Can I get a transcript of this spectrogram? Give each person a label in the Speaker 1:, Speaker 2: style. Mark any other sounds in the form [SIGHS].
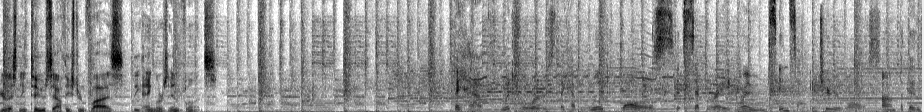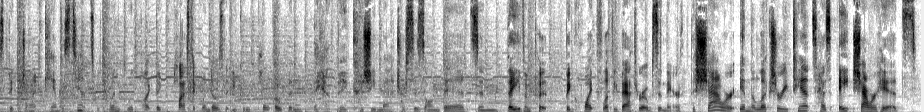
Speaker 1: You're listening to Southeastern Flies, the Angler's Influence.
Speaker 2: They have wood floors, they have wood walls that separate rooms inside, interior walls. Um, but they're these big giant canvas tents with win- with like big plastic windows that you can pull open. They have big cushy mattresses on beds, and they even put big white fluffy bathrobes in there. The shower in the luxury tents has eight shower heads.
